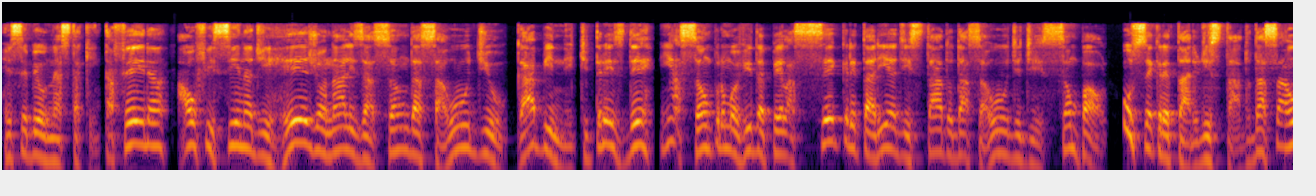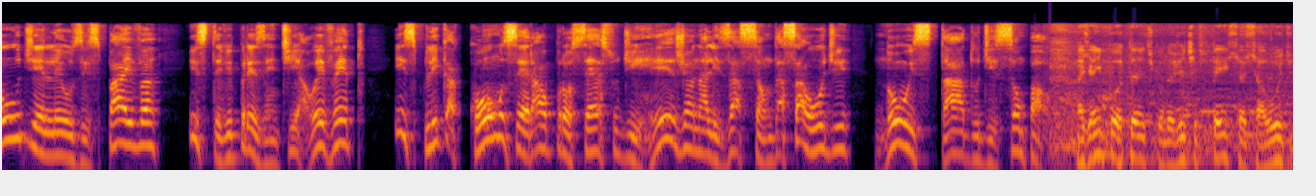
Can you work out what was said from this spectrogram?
recebeu nesta quinta-feira a oficina de regionalização da saúde, o Gabinete 3D, em ação promovida pela Secretaria de Estado da Saúde de São Paulo. O secretário de Estado da Saúde, Eleusis Paiva, esteve presente ao evento e explica como será o processo de regionalização da saúde no estado de São Paulo. Mas é importante, quando a gente pensa em saúde,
